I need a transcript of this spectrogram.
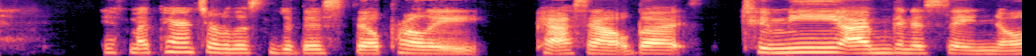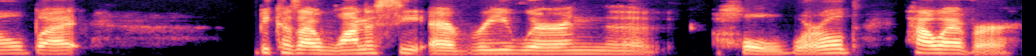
if my parents ever listen to this, they'll probably pass out. But to me, I'm going to say no, but because I want to see everywhere in the whole world. However,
